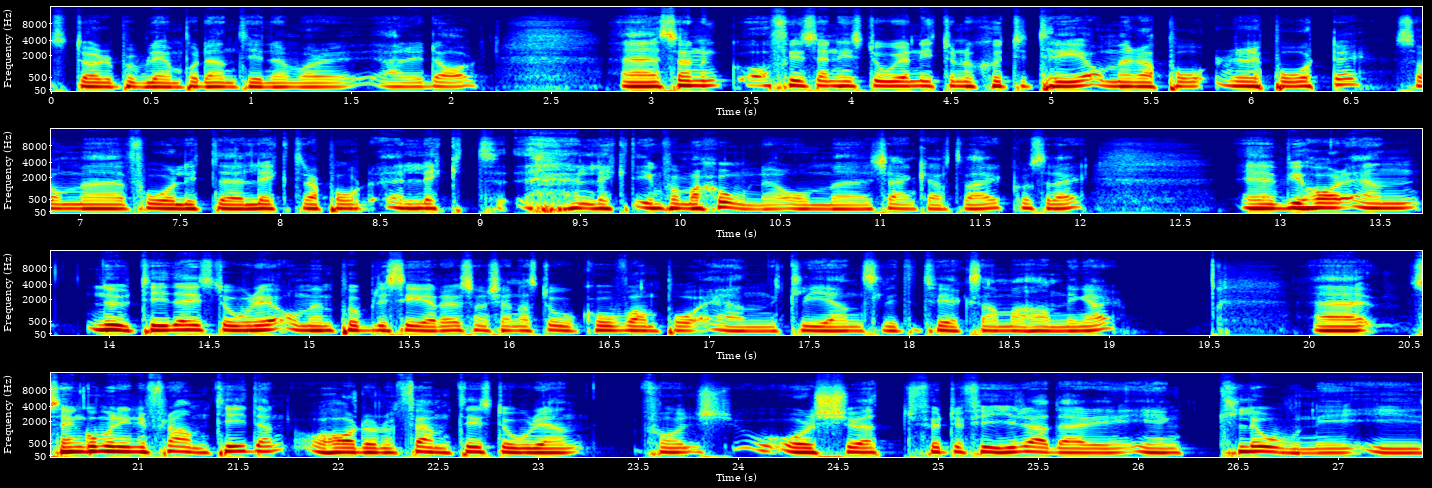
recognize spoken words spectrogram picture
större problem på den tiden än vad det är idag. Sen finns det en historia 1973 om en reporter som får lite läckt, rapport, läckt, läckt information om kärnkraftverk och sådär. Eh, vi har en nutida historia om en publicerare som tjänar storkovan på en klients lite tveksamma handlingar. Eh, sen går man in i framtiden och har då den femte historien från år 2144 där det är en klon i, i,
